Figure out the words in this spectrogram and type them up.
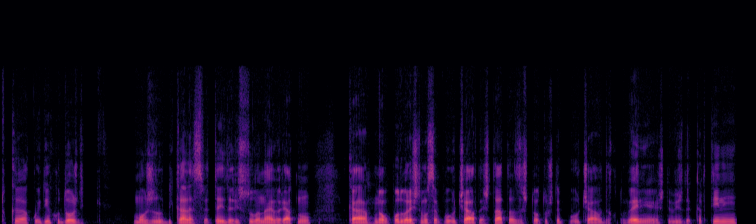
тук, ако един художник може да обикаля света и да рисува, най-вероятно така много по-добре ще му се получават нещата, защото ще получава вдъхновение, ще вижда картини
